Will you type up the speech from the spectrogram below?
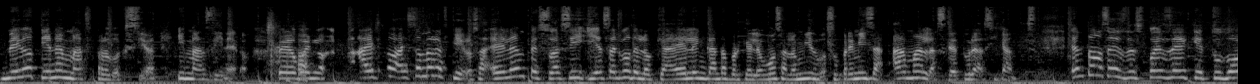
Mego tiene más producción y más dinero. Pero bueno, a esto, a eso me refiero. O sea, él empezó así y es algo de lo que a él le encanta porque le vamos a lo mismo. Su premisa, ama las criaturas gigantes. Entonces, después de que tuvo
